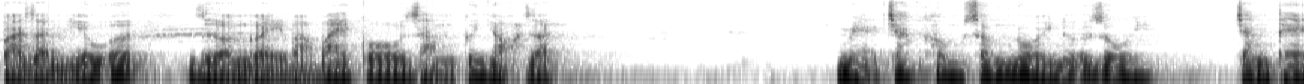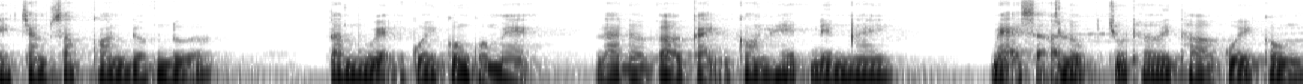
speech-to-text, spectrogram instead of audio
Và dần yếu ớt, Dựa người vào vai cô, Giọng cứ nhỏ dần. Mẹ chắc không sống nổi nữa rồi. Chẳng thể chăm sóc con được nữa. Tâm nguyện cuối cùng của mẹ là được ở cạnh con hết đêm nay. Mẹ sợ lúc chút hơi thở cuối cùng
